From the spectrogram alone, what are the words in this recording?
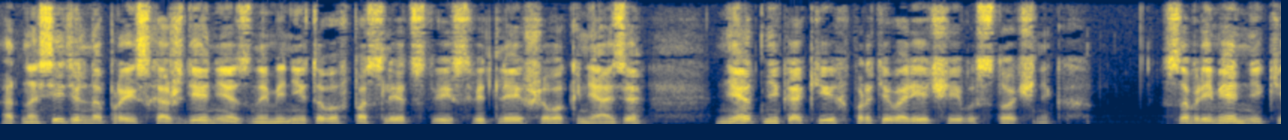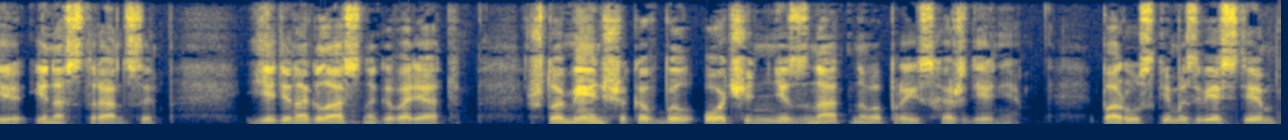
Относительно происхождения знаменитого впоследствии светлейшего князя нет никаких противоречий в источниках. Современники, иностранцы, единогласно говорят, что Меньшиков был очень незнатного происхождения. По русским известиям,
